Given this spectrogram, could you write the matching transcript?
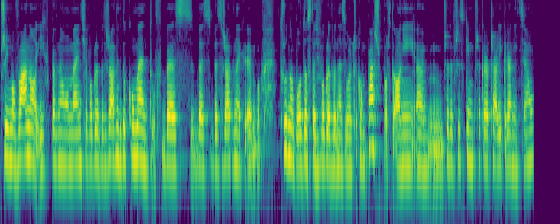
przyjmowano ich w pewnym momencie w ogóle bez żadnych dokumentów, bez, bez, bez żadnych. trudno było dostać w ogóle Wenezuelczykom paszport. Oni przede wszystkim przekraczali granicę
